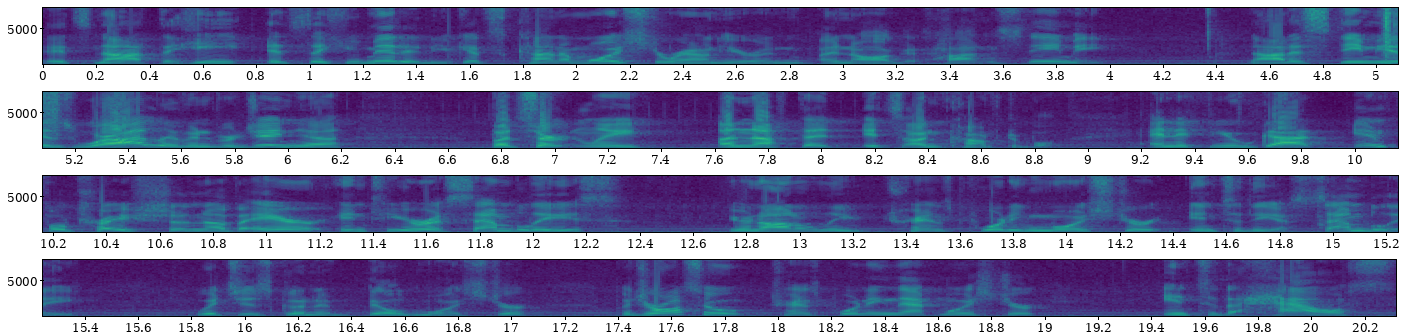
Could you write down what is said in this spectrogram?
It's not the heat, it's the humidity. It gets kind of moist around here in, in August, hot and steamy. Not as steamy as where I live in Virginia, but certainly enough that it's uncomfortable. And if you've got infiltration of air into your assemblies, you're not only transporting moisture into the assembly, which is going to build moisture, but you're also transporting that moisture into the house,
